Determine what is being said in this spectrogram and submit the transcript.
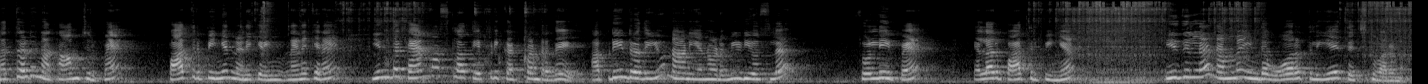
மெத்தடு நான் காமிச்சிருப்பேன். பார்த்துருப்பீங்கன்னு நினைக்கிறேங்க நினைக்கிறேன். இந்த கேன்வாஸ் கிளாத் எப்படி கட் பண்ணுறது அப்படின்றதையும் நான் என்னோடய வீடியோஸில் சொல்லியிருப்பேன். எல்லோரும் பார்த்துருப்பீங்க. இதில் நம்ம இந்த ஓரத்துலேயே தைச்சிட்டு வரணும்.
